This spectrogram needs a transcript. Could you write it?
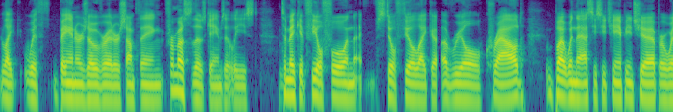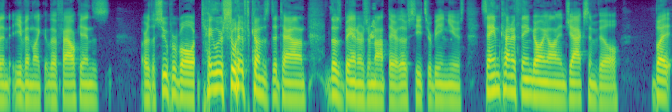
like, with banners over it or something for most of those games, at least, to make it feel full and uh, still feel like a, a real crowd. But when the SEC championship or when even like the Falcons or the Super Bowl, Taylor Swift comes to town, those banners are not there. Those seats are being used. Same kind of thing going on in Jacksonville but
